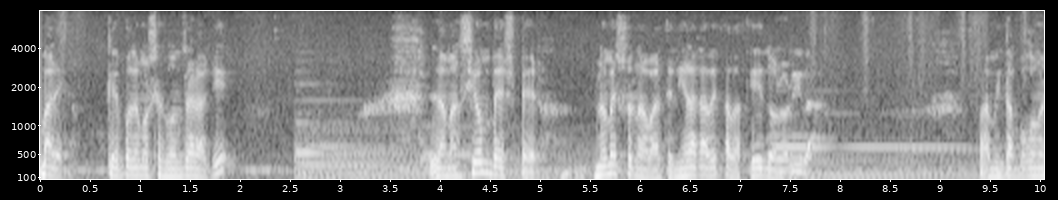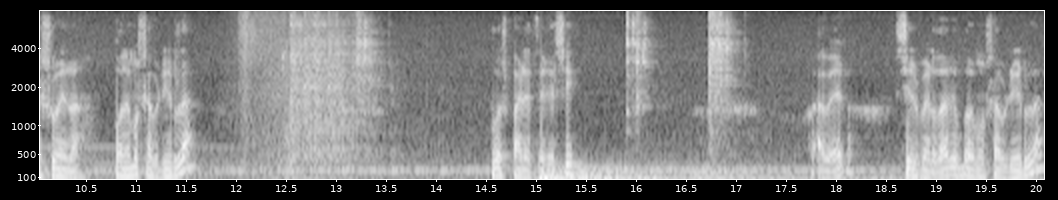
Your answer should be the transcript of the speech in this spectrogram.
Vale, ¿qué podemos encontrar aquí? La mansión Vesper. No me sonaba, tenía la cabeza vacía y dolorida. A mí tampoco me suena. ¿Podemos abrirla? Pues parece que sí. A ver si es verdad que podemos abrirla.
